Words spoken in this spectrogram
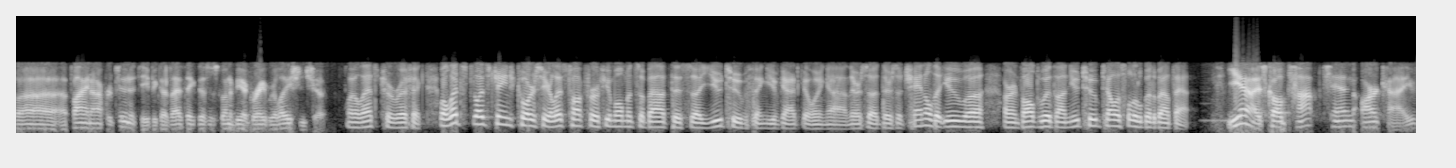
uh, a fine opportunity because I think this is going to be a great relationship. Well, that's terrific. Well, let's let's change course here. Let's talk for a few moments about this uh, YouTube thing you've got going on. There's a there's a channel that you uh, are involved with on YouTube. Tell us a little bit about that. Yeah, it's called Top 10 Archive.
